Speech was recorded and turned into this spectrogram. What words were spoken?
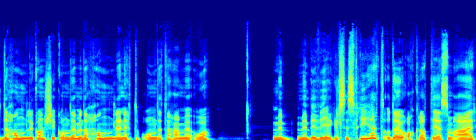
Det handler kanskje ikke om det, men det handler nettopp om dette her med å med, med bevegelsesfrihet. Og det er jo akkurat det som er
